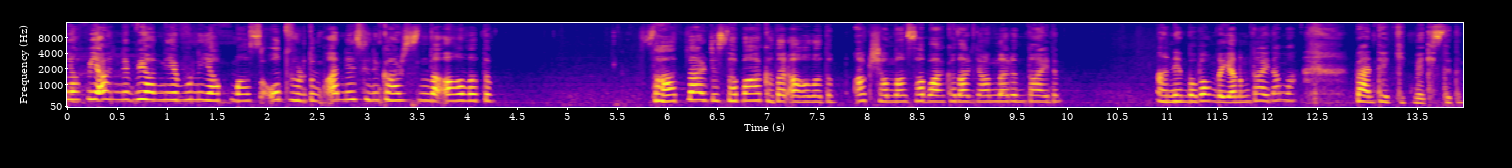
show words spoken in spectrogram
Ya bir anne bir anneye bunu yapmaz. Oturdum annesinin karşısında ağladım. Saatlerce sabaha kadar ağladım. Akşamdan sabaha kadar yanlarındaydım. Annem babam da yanımdaydı ama ben tek gitmek istedim.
